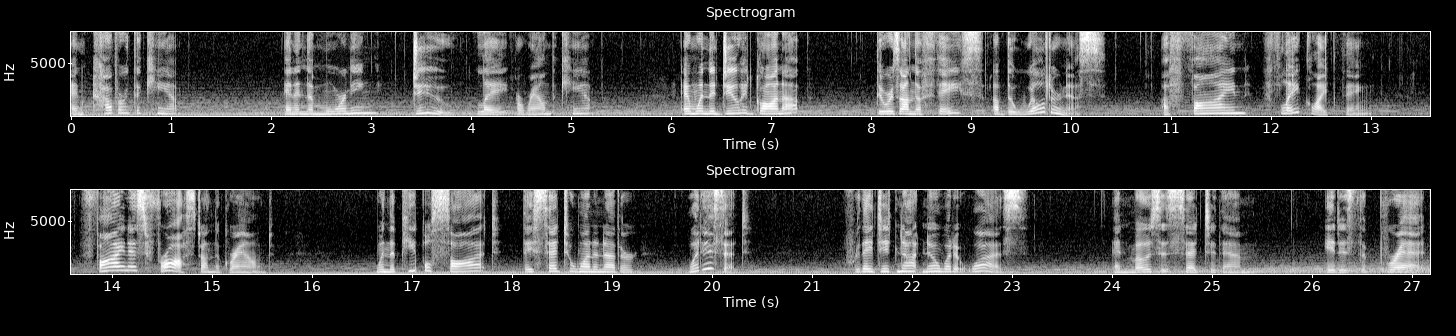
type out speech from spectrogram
and covered the camp, and in the morning, dew lay around the camp. And when the dew had gone up, there was on the face of the wilderness a fine flake like thing, fine as frost on the ground. When the people saw it, they said to one another, What is it? for they did not know what it was. And Moses said to them, It is the bread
